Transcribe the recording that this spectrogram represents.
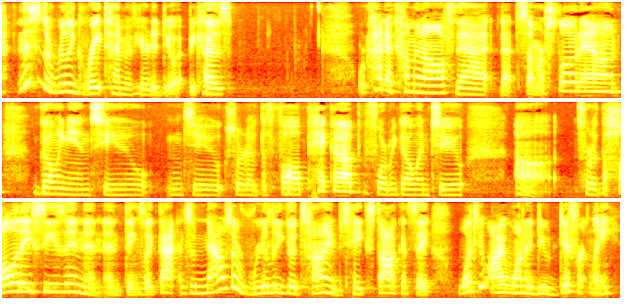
And this is a really great time of year to do it because we're kind of coming off that that summer slowdown, going into into sort of the fall pickup before we go into uh, sort of the holiday season and, and things like that. And so now's a really good time to take stock and say, what do I want to do differently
